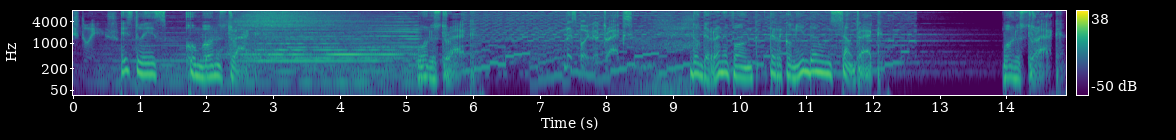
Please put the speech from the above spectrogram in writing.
Esto es. Esto es un bonus track. Bonus track. The Spoiler Tracks. Donde Rana Funk te recomienda un soundtrack. Bonus track.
